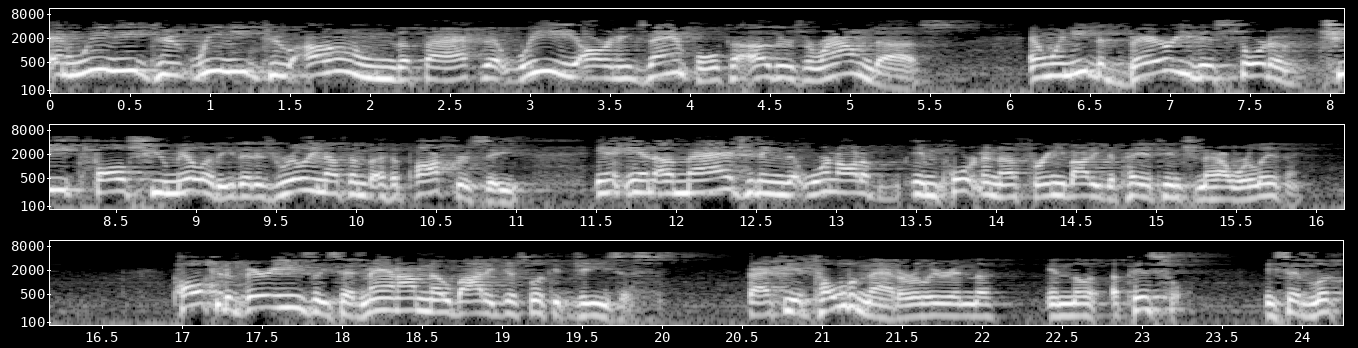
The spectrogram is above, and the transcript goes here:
And we need to, we need to own the fact that we are an example to others around us and we need to bury this sort of cheap, false humility that is really nothing but hypocrisy in, in imagining that we're not important enough for anybody to pay attention to how we're living. Paul could have very easily said, man, I'm nobody, just look at Jesus. In fact, he had told him that earlier in the, in the epistle. He said, look,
